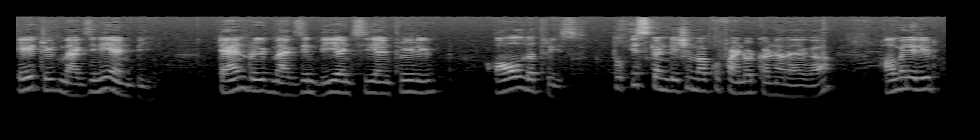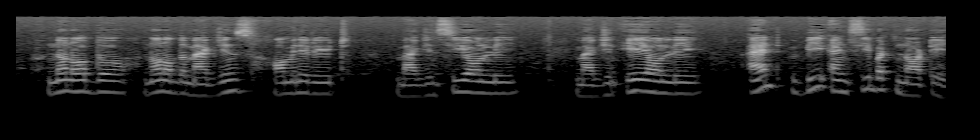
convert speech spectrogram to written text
8 read magazine A and B, 10 read magazine B and C and 3 read all the threes. तो इस कंडीशन में आपको फाइंड आउट करना रहेगा how many read none of the none of the magazines how many read magazine C only magazine A only and B and C but not A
